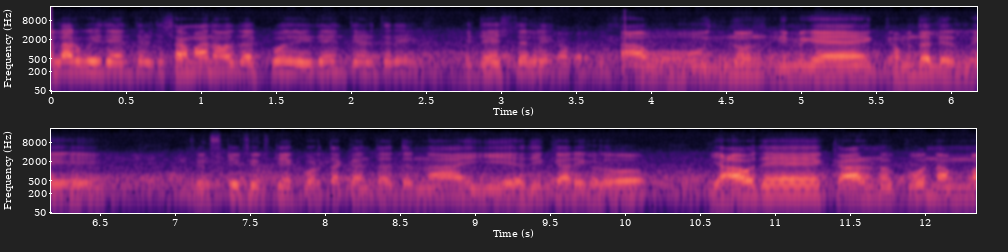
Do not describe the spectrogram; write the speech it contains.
ಎಲ್ಲರಿಗೂ ಇದೆ ಅಂತ ಹೇಳ್ತೀವಿ ಸಮಾನವಾದ ಹಕ್ಕು ಇದೆ ಅಂತ ಹೇಳ್ತೀರಿ ಈ ದೇಶದಲ್ಲಿ? ನಾವು ಇನ್ನೊಂದು ನಿಮಗೆ ಗಮನದಲ್ಲಿರಲಿ. ಫಿಫ್ಟಿ ಫಿಫ್ಟಿ ಕೊಡ್ತಕ್ಕಂಥದ್ದನ್ನು ಈ ಅಧಿಕಾರಿಗಳು ಯಾವುದೇ ಕಾರಣಕ್ಕೂ ನಮ್ಮ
